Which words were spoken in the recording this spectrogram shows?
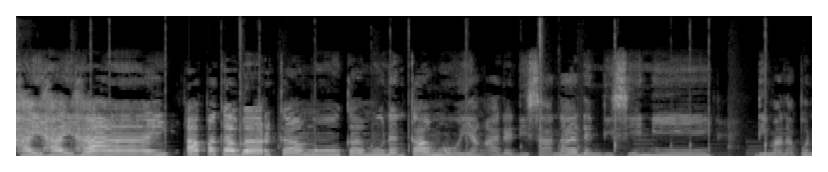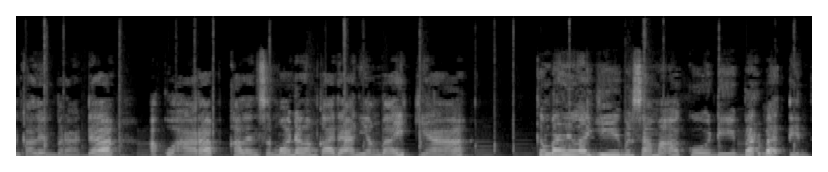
Hai hai hai, apa kabar kamu, kamu dan kamu yang ada di sana dan di sini? Di mana pun kalian berada, aku harap kalian semua dalam keadaan yang baik ya. Kembali lagi bersama aku di Berbatin,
